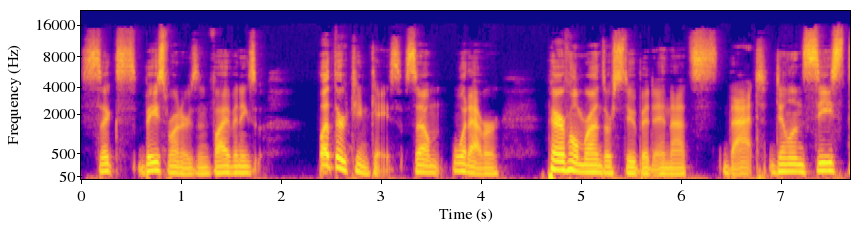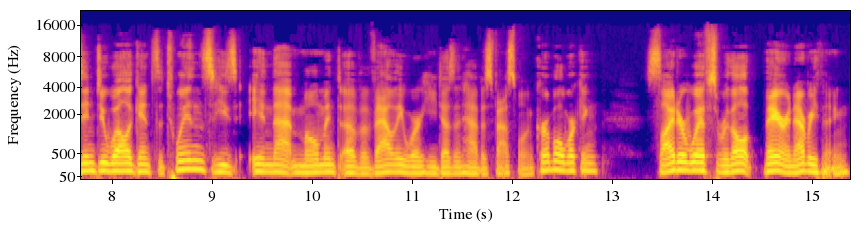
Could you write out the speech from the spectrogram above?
six base runners in five innings, but 13 Ks. So whatever. Pair of home runs are stupid, and that's that. Dylan Cease didn't do well against the Twins. He's in that moment of a valley where he doesn't have his fastball and curveball working. Slider whiffs result there and everything.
